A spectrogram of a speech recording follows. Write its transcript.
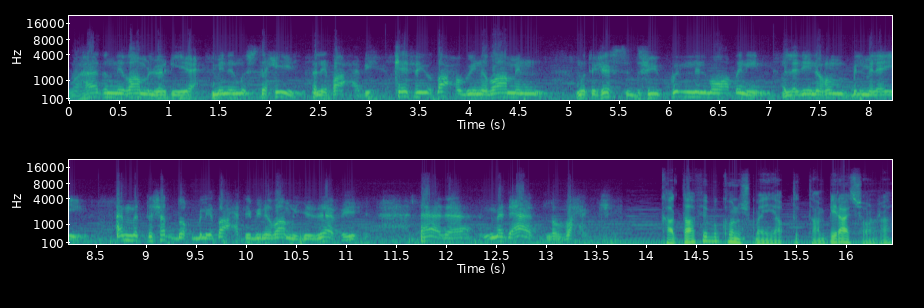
وهذا النظام البديع من المستحيل الإطاحة به كيف يطاح بنظام متجسد في كل المواطنين الذين هم بالملايين أما التشدق بالإطاحة بنظام القذافي هذا مدعاة للضحك Kaddafi bu konuşmayı yaptıktan bir ay sonra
